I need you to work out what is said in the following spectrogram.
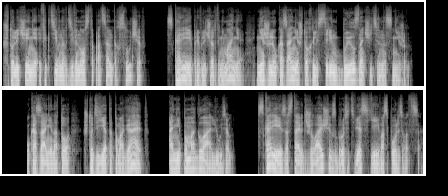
что лечение эффективно в 90% случаев, скорее привлечет внимание, нежели указание, что холестерин был значительно снижен. Указание на то, что диета помогает, а не помогла людям, скорее заставит желающих сбросить вес ей воспользоваться.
